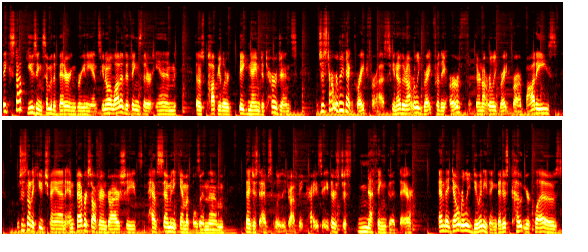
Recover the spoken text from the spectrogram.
they stopped using some of the better ingredients. You know, a lot of the things that are in those popular big name detergents just aren't really that great for us. You know, they're not really great for the earth, they're not really great for our bodies. I'm just not a huge fan. And fabric softener and dryer sheets have so many chemicals in them, they just absolutely drive me crazy. There's just nothing good there. And they don't really do anything, they just coat your clothes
